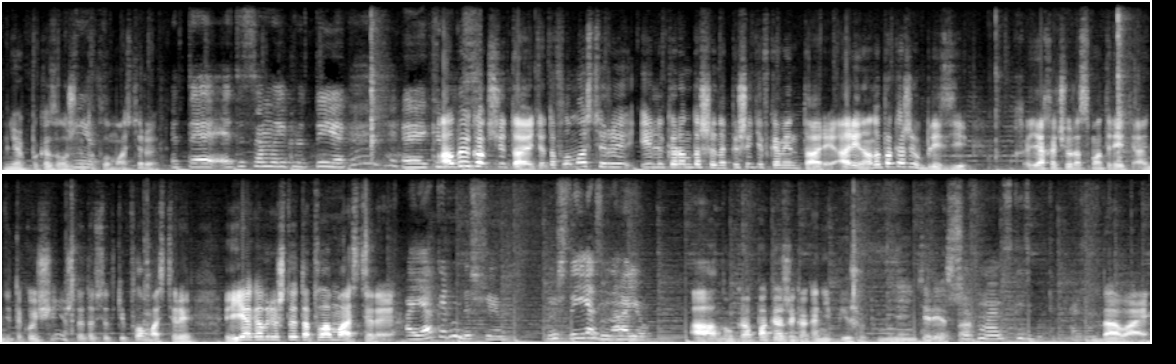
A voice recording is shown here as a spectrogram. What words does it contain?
Мне показалось, что это Нет. фломастеры. Это, это самые крутые э, А вы карандаши. как считаете, это фломастеры или карандаши? Напишите в комментарии. Арина, а ну покажи вблизи. Я хочу рассмотреть. Они такое ощущение, что это все-таки фломастеры. И я говорю, что это фломастеры. А я карандаши. Потому что я знаю. А ну-ка, покажи, как они пишут. Мне интересно. Сейчас в моем скетчбуке покажу. Давай.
